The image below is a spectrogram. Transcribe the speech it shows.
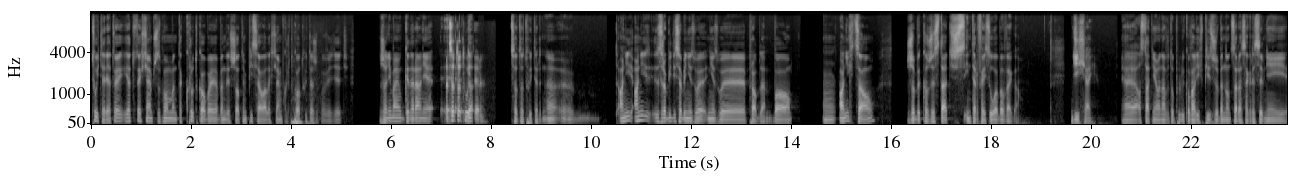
Twitter. Ja tutaj, ja tutaj chciałem przez moment tak krótko, bo ja będę jeszcze o tym pisał, ale chciałem krótko o Twitterze powiedzieć, że oni mają generalnie. A co to e, do- Twitter? Co to Twitter? No, y, oni, oni zrobili sobie niezły, niezły problem, bo mm, oni chcą, żeby korzystać z interfejsu webowego. Dzisiaj. E, Ostatnio nawet opublikowali wpis, że będą coraz agresywniej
